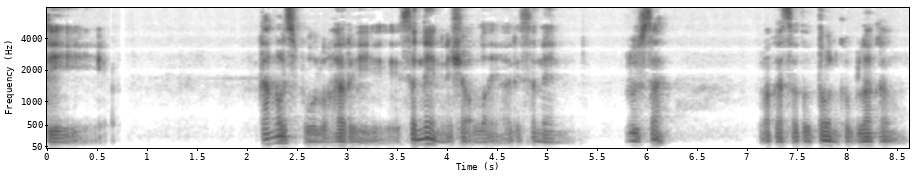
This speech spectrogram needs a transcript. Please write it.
di tanggal 10 hari Senin insya Allah ya, hari Senin lusa maka satu tahun ke belakang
